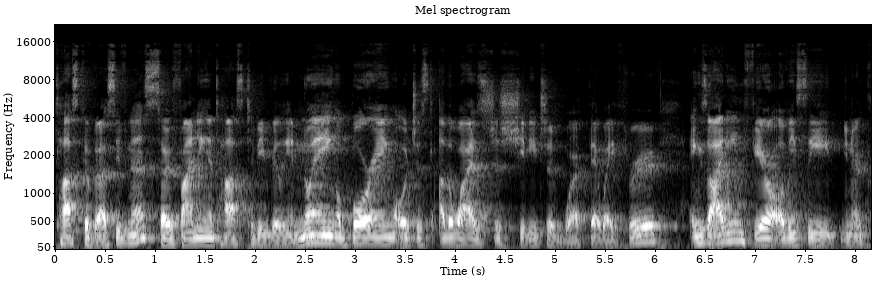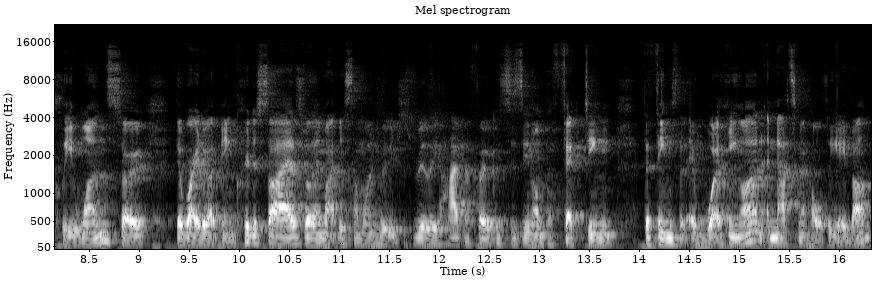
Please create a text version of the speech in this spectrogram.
task aversiveness, so finding a task to be really annoying or boring or just otherwise just shitty to work their way through. Anxiety and fear are obviously, you know, clear ones. So they're worried about being criticized, or they might be someone who just really hyper focuses in on perfecting the things that they're working on, and that's not healthy either.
